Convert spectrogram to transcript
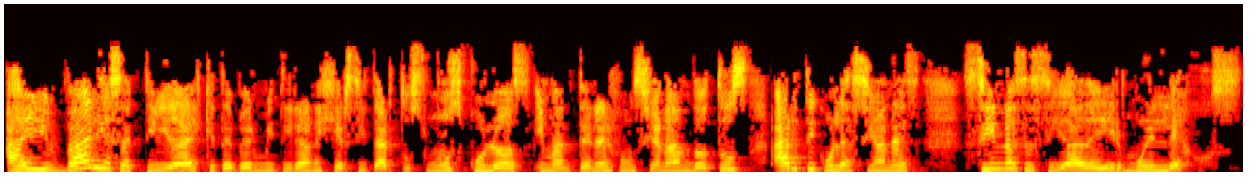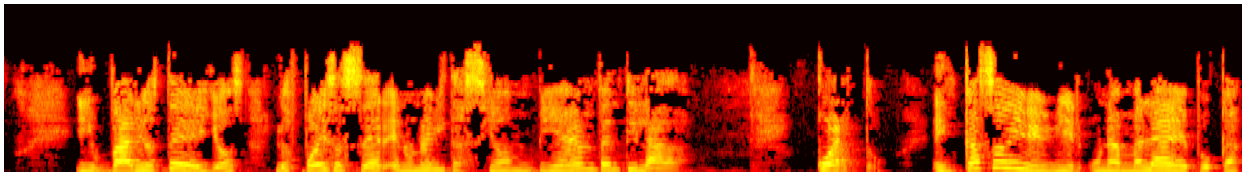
Hay varias actividades que te permitirán ejercitar tus músculos y mantener funcionando tus articulaciones sin necesidad de ir muy lejos. Y varios de ellos los puedes hacer en una habitación bien ventilada. Cuarto, en caso de vivir una mala época,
